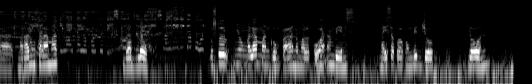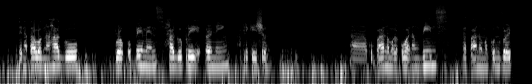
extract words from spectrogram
At maraming salamat. God bless. Gusto nyong malaman kung paano makakuha ng beans, may isa po akong video doon. Tinatawag na Hago of Payments, Hago Pre-Earning Application. Ah, kung paano makakuha ng beans at paano mag-convert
